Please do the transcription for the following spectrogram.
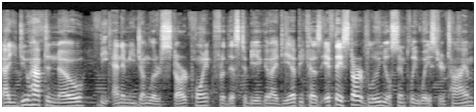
Now you do have to know the enemy jungler's start point for this to be a good idea because if they start blue, you'll simply waste your time.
